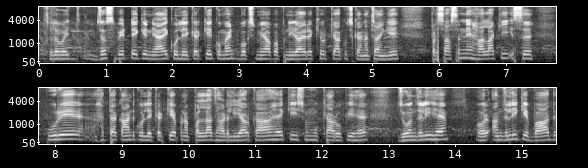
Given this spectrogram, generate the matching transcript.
चलो भाई, जस बेटे के न्याय को लेकर के कमेंट बॉक्स में आप अपनी राय रखें और क्या कुछ कहना चाहेंगे। प्रशासन ने हालाँकि इस पूरे हत्याकांड को लेकर के अपना पल्ला झाड़ लिया और कहा है कि इसमें मुख्य आरोपी है, जो अंजलि है। और अंजलि के बाद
